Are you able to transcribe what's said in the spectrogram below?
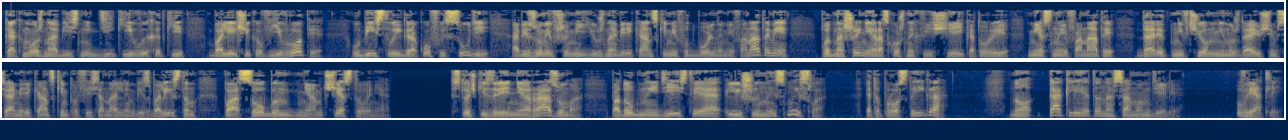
Как можно объяснить дикие выходки болельщиков в Европе, убийство игроков и судей, обезумевшими южноамериканскими футбольными фанатами, подношение роскошных вещей, которые местные фанаты дарят ни в чем не нуждающимся американским профессиональным бейсболистам по особым дням чествования? С точки зрения разума, подобные действия лишены смысла. Это просто игра. Но так ли это на самом деле? Вряд ли.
